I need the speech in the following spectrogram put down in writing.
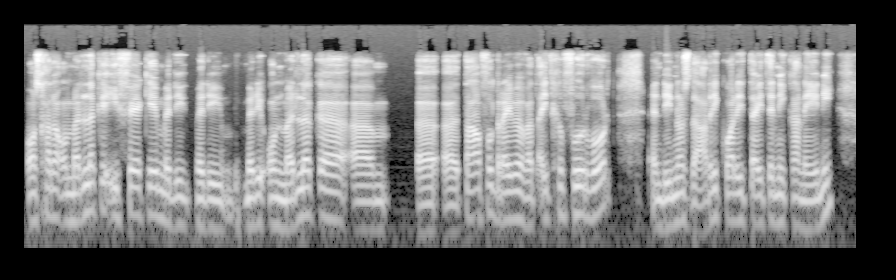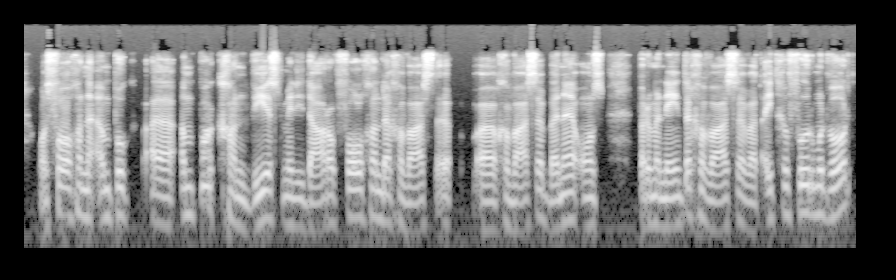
ons gaan 'n onmiddellike effek hê met die met die met die onmiddellike um uh, uh tafeldrywe wat uitgevoer word indien ons daardie kwaliteite nie kan hê nie. Ons volgende impak uh, impak gaan wees met die daaropvolgende gewasse uh, gewasse binne ons permanente gewasse wat uitgevoer moet word.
